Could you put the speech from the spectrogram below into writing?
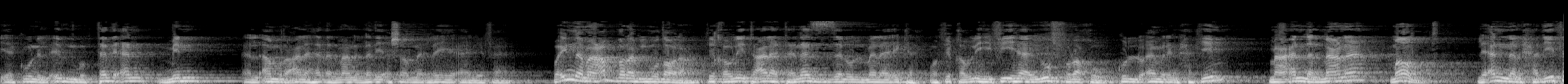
يكون الإذن مبتدئا من الأمر على هذا المعنى الذي أشرنا إليه آنفا. وإنما عبر بالمضارع في قوله تعالى تنزل الملائكة وفي قوله فيها يفرق كل أمر حكيم مع أن المعنى ماض لأن الحديث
